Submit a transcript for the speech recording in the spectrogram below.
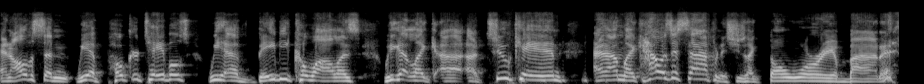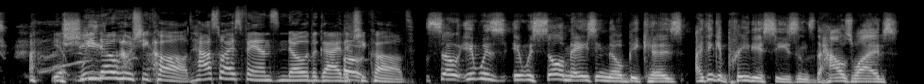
and all of a sudden we have poker tables we have baby koalas we got like a, a toucan. And i'm like how is this happening? She's like don't worry about it. Yeah, she, we know who she called. Housewives fans know the guy that she oh, called. so it was it was so amazing though because i think in previous seasons the housewives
